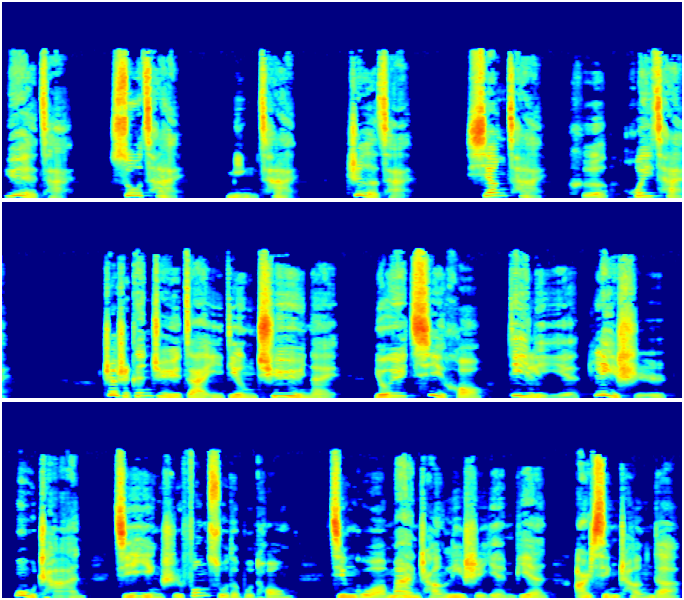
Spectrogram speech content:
粤菜、苏菜、闽菜、浙菜、湘菜和徽菜。这是根据在一定区域内，由于气候、地理、历史、物产及饮食风俗的不同，经过漫长历史演变而形成的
